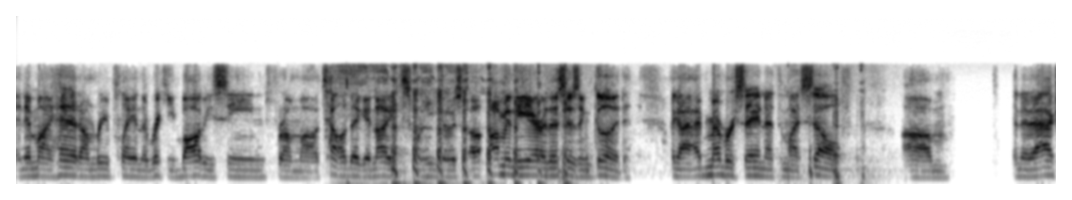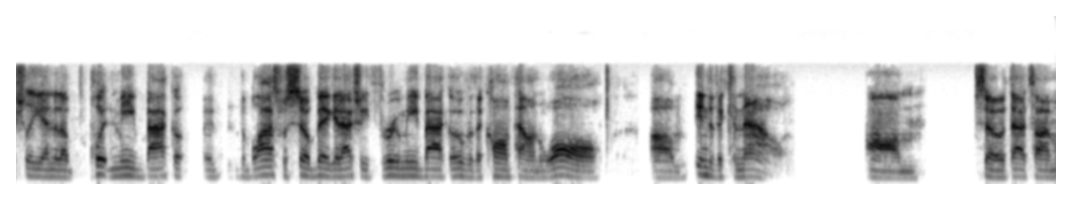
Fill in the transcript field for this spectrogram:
and in my head, I'm replaying the Ricky Bobby scene from uh, Talladega Nights when he goes, uh, "I'm in the air. This isn't good." Like I, I remember saying that to myself, um, and it actually ended up putting me back. The blast was so big, it actually threw me back over the compound wall um, into the canal. Um, so at that time,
